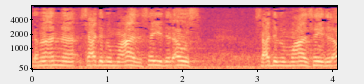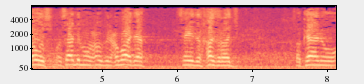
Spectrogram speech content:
كما أن سعد بن معاذ سيد الأوس سعد بن معاذ سيد الأوس وسعد بن عبادة سيد الخزرج. فكانوا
